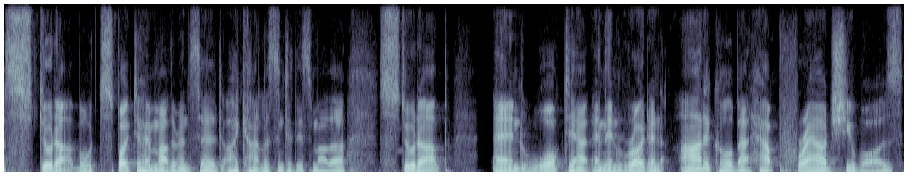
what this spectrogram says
stood up or spoke to her mother and said, "I can't listen to this, mother." Stood up and walked out, and then wrote an article about how proud she was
